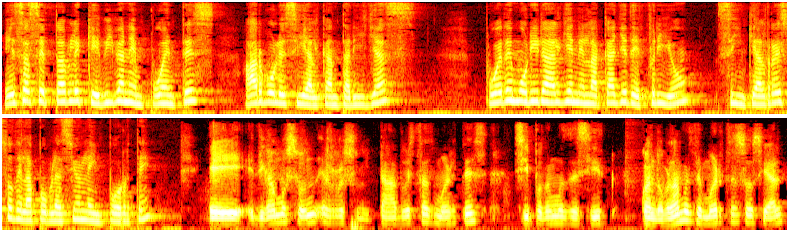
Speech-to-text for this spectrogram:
¿Es aceptable que vivan en puentes, árboles y alcantarillas? ¿Puede morir alguien en la calle de frío sin que al resto de la población le importe? Eh, digamos, son el resultado, estas muertes, sí podemos decir, cuando hablamos de muerte social,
